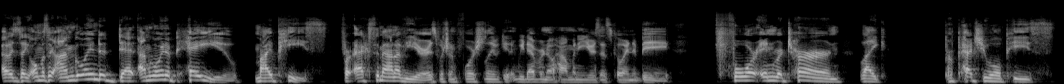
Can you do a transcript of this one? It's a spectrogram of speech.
I was like, almost like, I'm going to debt, I'm going to pay you my peace for X amount of years, which unfortunately we, can, we never know how many years that's going to be, for in return, like perpetual peace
